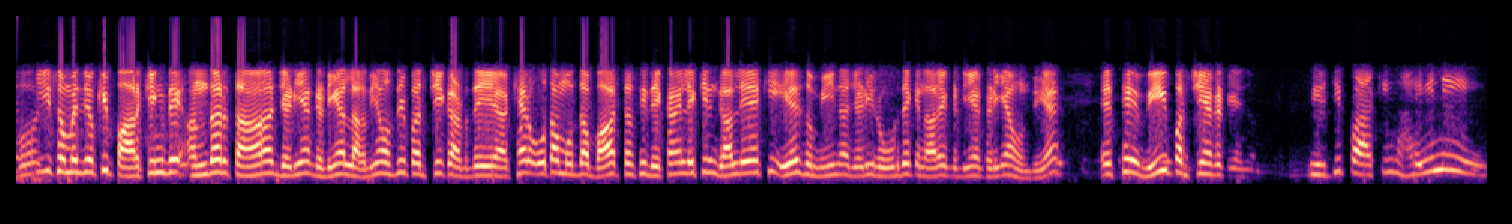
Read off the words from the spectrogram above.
ਕੀ ਸਮਝਦੇ ਹੋ ਕਿ ਪਾਰਕਿੰਗ ਦੇ ਅੰਦਰ ਤਾਂ ਜਿਹੜੀਆਂ ਗੱਡੀਆਂ ਲੱਗਦੀਆਂ ਉਸ ਦੀ ਪਰਚੀ ਕੱਟਦੇ ਆ। ਖੈਰ ਉਹ ਤਾਂ ਮੁੱਦਾ ਬਾਅਦ ਚ ਅਸੀਂ ਦੇਖਾਂਗੇ ਲੇਕਿਨ ਗੱਲ ਇਹ ਹੈ ਕਿ ਇਹ ਜ਼ਮੀਨ ਆ ਜਿਹੜੀ ਰੋਡ ਦੇ ਕਿਨਾਰੇ ਗੱਡੀਆਂ ਖੜੀਆਂ ਹੁੰਦੀਆਂ ਇੱਥੇ 20 ਪਰਚੀਆਂ ਕੱਟੀਆਂ ਜਾਂਦੀਆਂ। ਵੀਰ ਜੀ ਪਾਰਕਿੰਗ ਹੈ ਹੀ ਨਹੀਂ।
